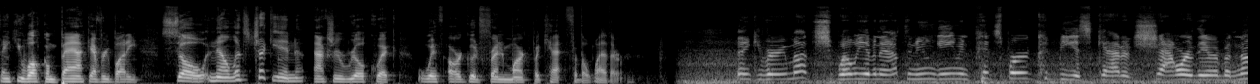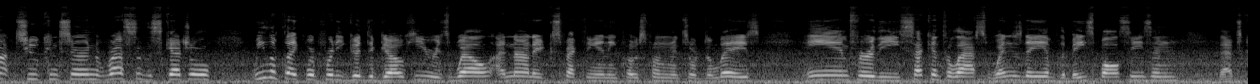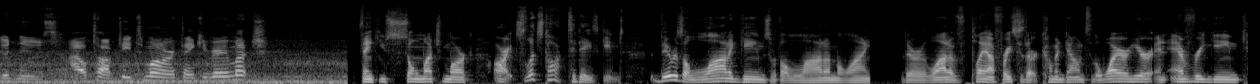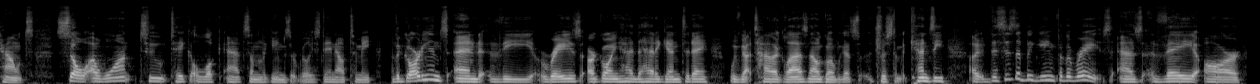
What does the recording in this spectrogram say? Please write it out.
Thank you. Welcome back, everybody. So now let's check in, actually, real quick, with our good friend Mark Paquette for the weather. Thank you very much. Well, we have an afternoon game in Pittsburgh. Could be a scattered shower there, but not too concerned. The rest of the schedule, we look like we're pretty good to go here as well. I'm not expecting any postponements or delays. And for the second to last Wednesday of the baseball season, that's good news. I'll talk to you tomorrow. Thank you very much. Thank you so much, Mark. All right, so let's talk today's games. There is a lot of games with a lot on the line. There are a lot of playoff races that are coming down to the wire here, and every game counts. So I want to take a look at some of the games that really stand out to me. The Guardians and the Rays are going head to head again today. We've got Tyler Glasnow going against Triston McKenzie. Uh, this is a big game for the Rays as they are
